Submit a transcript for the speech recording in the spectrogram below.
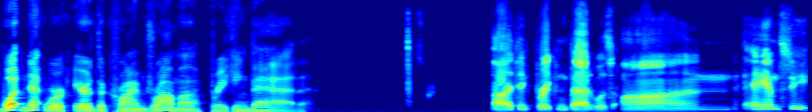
What network aired the crime drama Breaking Bad? I think Breaking Bad was on AMC.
